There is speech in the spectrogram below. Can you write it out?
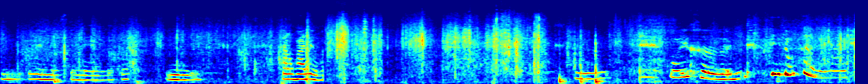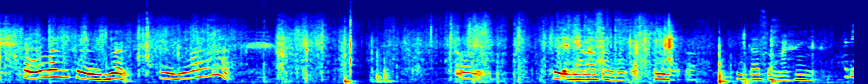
นี่เนเลโซแนนแล้วก็มีทางพาหนึ่งพันอืมอุ้ยเขินไม่รู้เขินยังไงแต่ว่ามันเขินแบบเขินมากโอ้ยคืออันนี้เราสั่งมาจากพี่แล้วก็พี่ก็ส่งมาให้นะ จ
